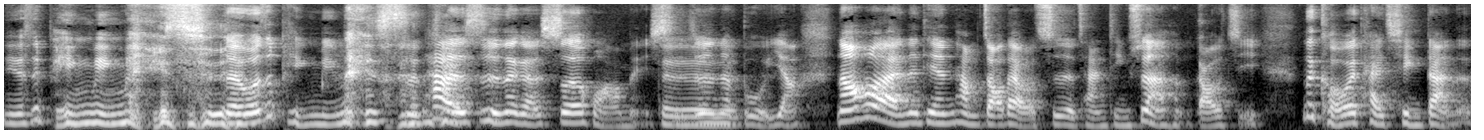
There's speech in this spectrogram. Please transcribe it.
你的是平民美食，对，我是平民美食，他的是那个奢华美食，真的不一样。然后后来那天他们招待我吃的餐厅虽然很高级，那口味太清淡了，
